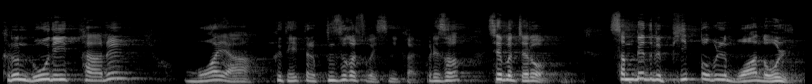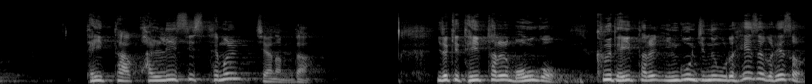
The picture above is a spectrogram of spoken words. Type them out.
그런 raw 데이터를 모아야 그 데이터를 분석할 수가 있으니까요. 그래서 세 번째로 선배들의 비법을 모아놓을 데이터 관리 시스템을 제안합니다. 이렇게 데이터를 모으고 그 데이터를 인공지능으로 해석을 해서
